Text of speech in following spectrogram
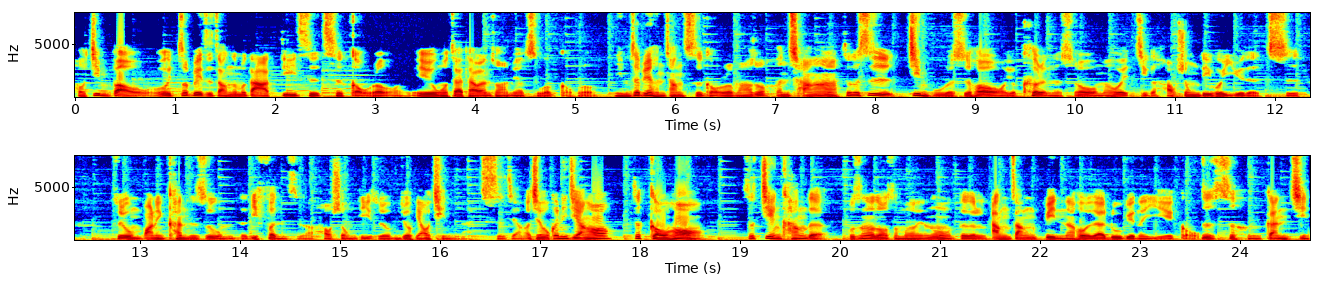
好劲爆！哦我这辈子长那么大第一次吃狗肉，因为我在台湾从来没有吃过狗肉。你们这边很常吃狗肉吗？他说很常啊。这个是进补的时候，有客人的时候，我们会几个好兄弟会约着吃，所以我们帮你看这是我们的一份子啊，好兄弟，所以我们就邀请你来吃这样。而且我跟你讲哦，这狗吼是健康的。不是那种什么那种得肮脏病啊，或者在路边的野狗，这是很干净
